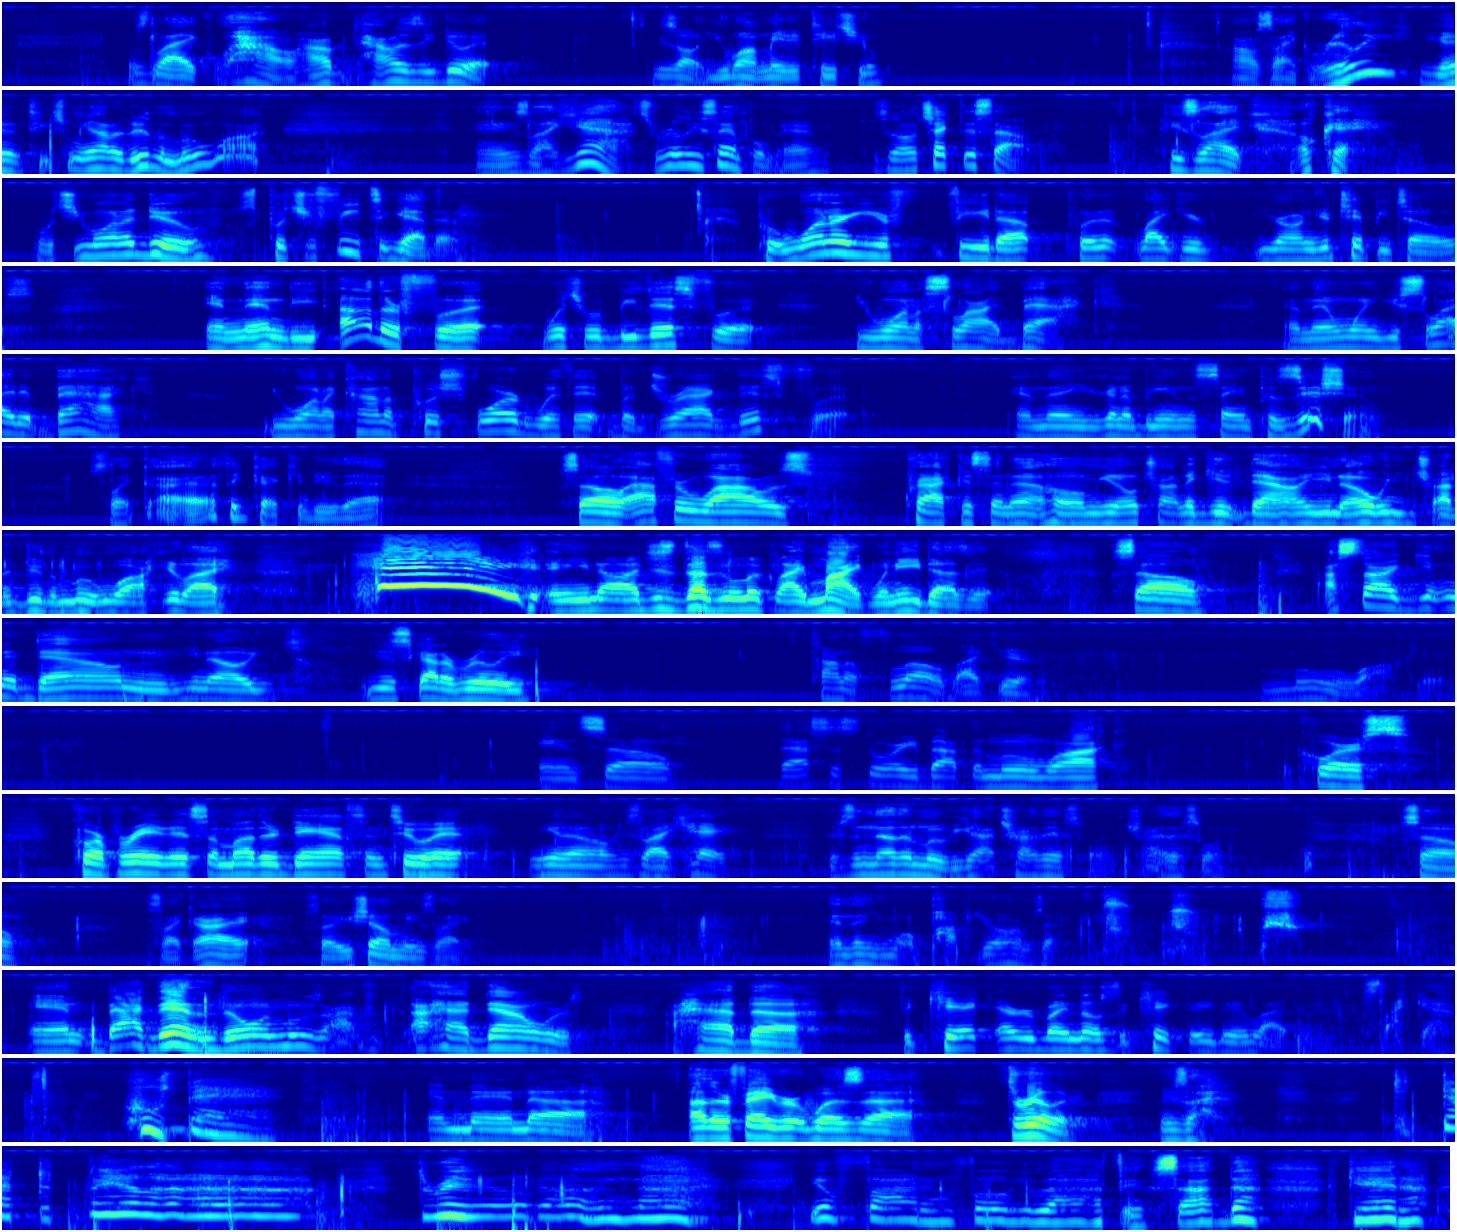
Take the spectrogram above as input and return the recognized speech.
was like, wow, how how does he do it? He's all, you want me to teach you? I was like, really? You're gonna teach me how to do the moonwalk? And he's like, yeah, it's really simple, man. He's all, check this out. He's like, okay, what you want to do is put your feet together. Put one of your feet up, put it like you're, you're on your tippy toes. And then the other foot, which would be this foot, you want to slide back. And then when you slide it back, you want to kind of push forward with it, but drag this foot. And then you're going to be in the same position. It's like, all right, I think I can do that. So after a while, I was practicing at home, you know, trying to get it down. You know, when you try to do the moonwalk, you're like, hey! And, you know, it just doesn't look like Mike when he does it. So I started getting it down, and, you know, you just got to really kind of flow like you're moonwalking. And so that's the story about the moonwalk. Of course, incorporated some other dance into it. You know, he's like, hey, there's another move. You got to try this one. Try this one. So I was like, all right. So he showed me. He's like, and then you want to pop your arms up. And back then, the only moves I, I had down was I had uh, the kick. Everybody knows the kick. They did like, it's like a, who's bad? And then uh, other favorite was uh, Thriller. He's like, Thriller, thrill the night. You're fighting for your life inside the get up,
